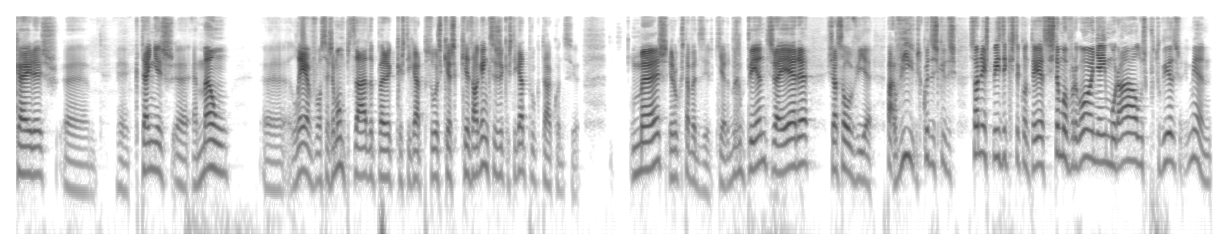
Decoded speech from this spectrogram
queiras, uh, uh, que tenhas uh, a mão uh, leve, ou seja, mão pesada para castigar pessoas, que és, que és alguém que seja castigado por o que está a acontecer. Mas era o que eu estava a dizer, que era de repente já era, já só ouvia, pá, vi as coisas escritas, só neste país é que isto acontece, isto é uma vergonha, é imoral, os portugueses, man,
